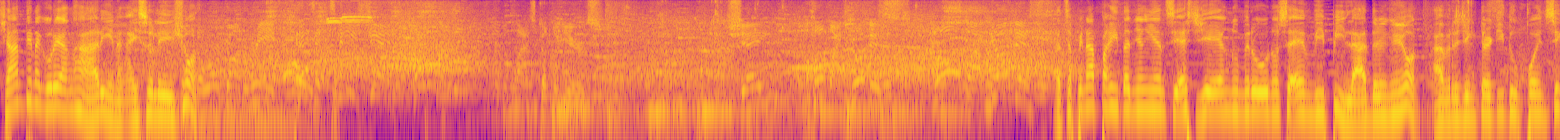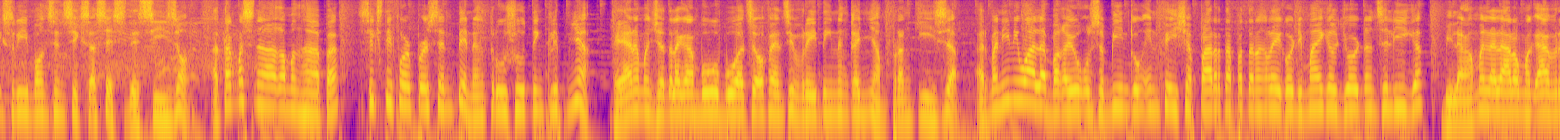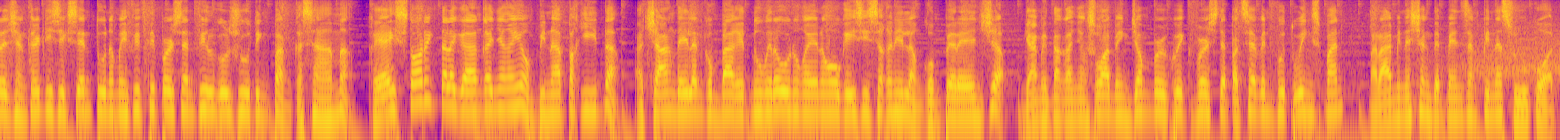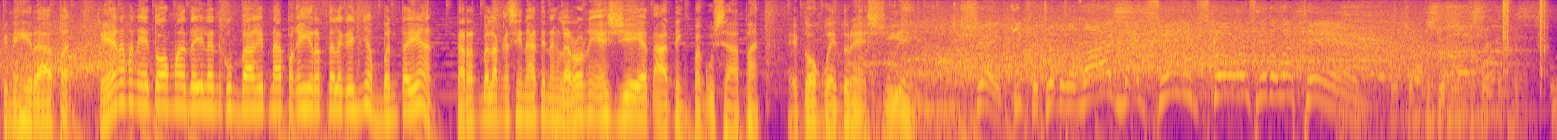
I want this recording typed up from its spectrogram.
siya ang tinaguri ang hari ng isolation. Last couple years. Shea. Oh my goodness. Oh my goodness. At sa pinapakita niyang yan si SGA ang numero uno sa MVP ladder ngayon, averaging 32.6 rebounds and 6 assists this season. At ang mas nakakamangha pa, 64% din ang true shooting clip niya. Kaya naman siya talaga ang bumubuhat sa offensive rating ng kanyang prangkisa. At maniniwala ba kayo kung sabihin kong in siya para tapatan ng record ni Michael Jordan sa liga? Bilang ang malalarong mag-average ng 36 and 2 na may 50% field goal shooting pang kasama. Kaya historic talaga ang kanya ngayon pinapakita. At siya ang dahilan kung bakit numero uno ngayon ng OKC sa kanilang komperensya. Gamit ang kanyang swabing jumper quick first step at 7 foot wingspan, marami na siyang depensang pinasuko at pinahirapan. Kaya naman ito ang mga dahilan kung bakit napakahirap talaga niyang bantayan. Tarat ba lang kasi natin ang laro ni SGA at ating pag-usapan. Ito ang kwento ni SGA. Shea keeps the dribble alive. Nice swing and scores with a left hand.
